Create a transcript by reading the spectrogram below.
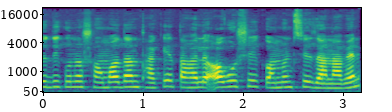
যদি কোনো সমাধান থাকে তাহলে অবশ্যই কমেন্টসে জানাবেন।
